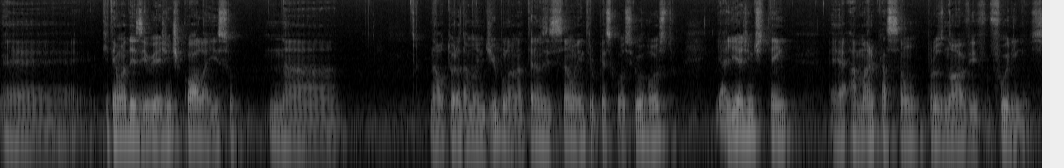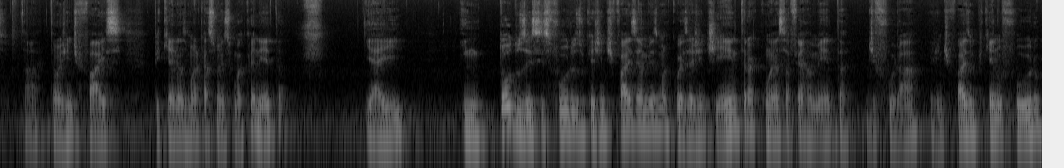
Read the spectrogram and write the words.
É, que tem um adesivo e a gente cola isso na, na altura da mandíbula, na transição entre o pescoço e o rosto. E ali a gente tem é, a marcação para os nove furinhos. Tá? Então a gente faz pequenas marcações com uma caneta e aí em todos esses furos o que a gente faz é a mesma coisa. A gente entra com essa ferramenta de furar, a gente faz um pequeno furo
